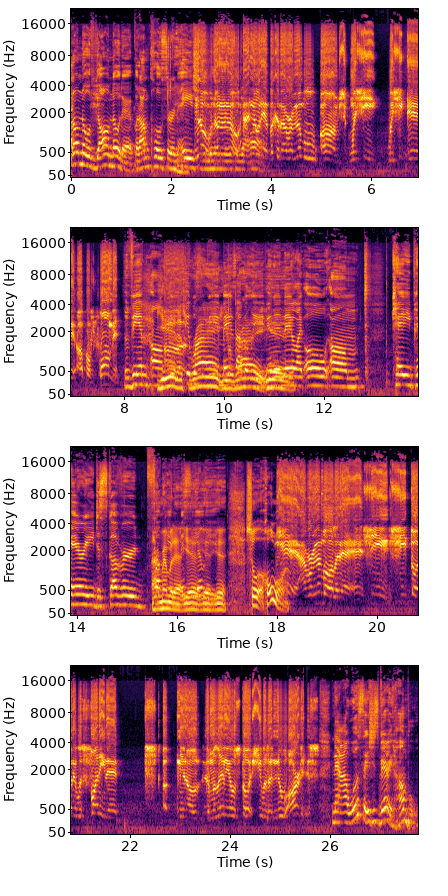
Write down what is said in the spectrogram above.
I don't know if y'all know that, but I'm closer in age to the No, no, no, millennials no. I y'all know that because I remember um when she when she did a performance. The VM, um, Yeah, that's it was right, the VMAs, you're I believe, right, and then they're like, "Oh, um, Katy Perry discovered." I remember that. Missy Yeah, yeah, yeah. So hold on. Yeah, I remember all of that, and she she thought it was funny that uh, you know the millennials thought she was a new artist. Now I will say she's very humble.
